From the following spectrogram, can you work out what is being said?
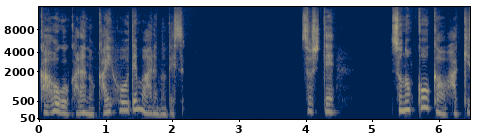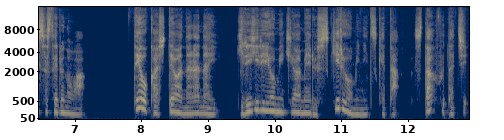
過保護からの解放でもあるのです。そしてその効果を発揮させるのは手を貸してはならないギリギリを見極めるスキルを身につけたスタッフたち。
